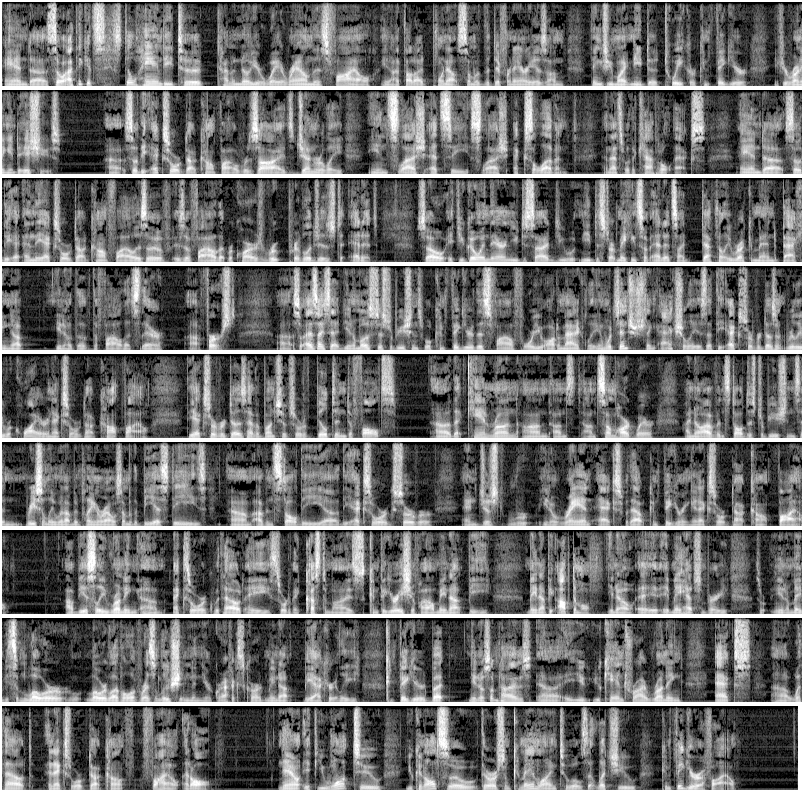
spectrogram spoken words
And uh, so I think it's still handy to kind of know your way around this file. You know, I thought I'd point out some of the different areas on things you might need to tweak or configure if you're running into issues. Uh, so the xorg.conf file resides generally in slash etc slash x11, and that's with a capital X. And uh, so the and the xorg.conf file is a is a file that requires root privileges to edit. So if you go in there and you decide you need to start making some edits, I definitely recommend backing up, you know, the the file that's there uh, first. Uh, so as I said, you know, most distributions will configure this file for you automatically. And what's interesting actually is that the X server doesn't really require an xorg.conf file. The X server does have a bunch of sort of built-in defaults uh, that can run on, on on some hardware. I know I've installed distributions, and recently when I've been playing around with some of the BSDs, um, I've installed the uh, the Xorg server and just you know ran X without configuring an Xorg.conf file. Obviously, running um, Xorg without a sort of a customized configuration file may not be may not be optimal. You know, it, it, may have some very, you know, maybe some lower lower level of resolution, and your graphics card may not be accurately configured. But you know, sometimes uh, you you can try running X uh, without an xorg.conf file at all. Now, if you want to, you can also there are some command line tools that let you configure a file.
